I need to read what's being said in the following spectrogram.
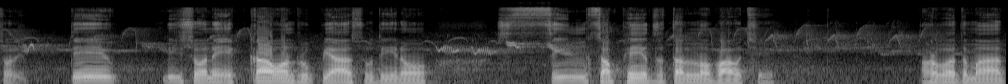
સોરી ત્રેવીસો ને એકાવન રૂપિયા સુધીનો સિંગ સફેદ તલનો ભાવ છે. હળવદમાં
